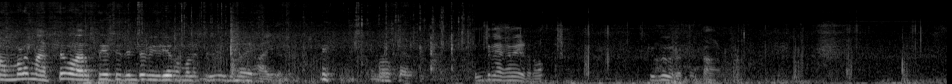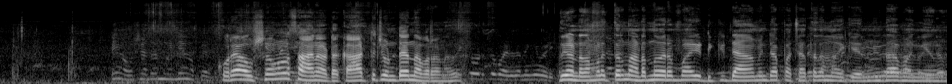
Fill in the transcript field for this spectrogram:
നമ്മൾ നട്ട് വളർത്തിയിട്ട് ഇതിന്റെ വീഡിയോ നമ്മൾ കൊറേ ഔഷധങ്ങളുള്ള ഇടണം? ഇത് കുറെ ഔഷധമുള്ള സാധനം കേട്ടോ. കാട്ടു ചുണ്ടെന്നാ പറയണത്. ഇത് കണ്ടോ? നമ്മൾ ഇത്ര നടന്നു വരുമ്പോ ഇടുക്കി ഡാമിന്റെ ആ പശ്ചാത്തലം നോക്കി എന്താ ഭംഗിയെന്ന്.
